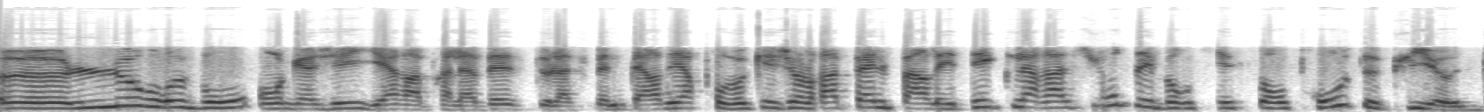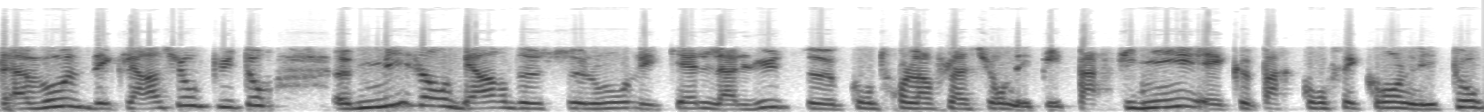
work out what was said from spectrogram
euh, le rebond engagé hier après la baisse de la semaine dernière, provoqué, je le rappelle, par les déclarations des banquiers centraux depuis euh, Davos, déclarations plutôt mises en garde selon lesquelles la lutte contre l'inflation n'était pas finie et que par conséquent les taux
